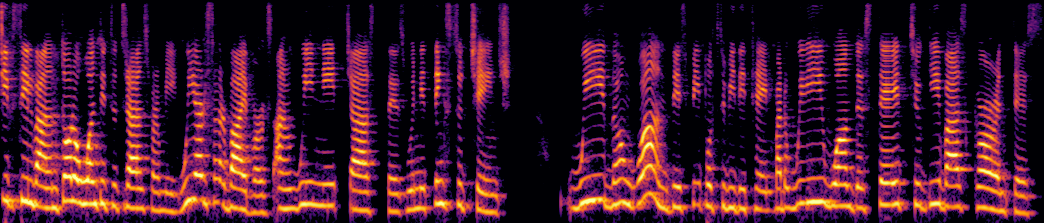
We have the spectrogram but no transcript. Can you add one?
Chief Silva and Toro wanted to transfer me. We are survivors and we need justice. We need things to change. We don't want these people to be detained, but we want the state to give us guarantees.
